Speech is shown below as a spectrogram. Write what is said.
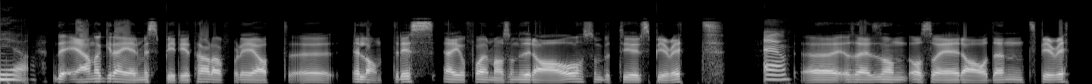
Ja. Det er noe greier med spirit her, da, fordi at uh, Elantris er jo forma som Rao, som betyr spirit. Ja. Uh, og så er det sånn, er Rauden spirit,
